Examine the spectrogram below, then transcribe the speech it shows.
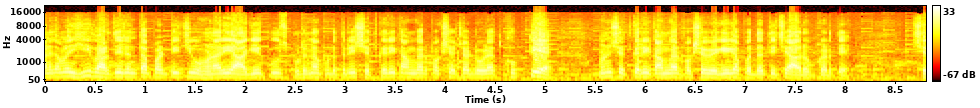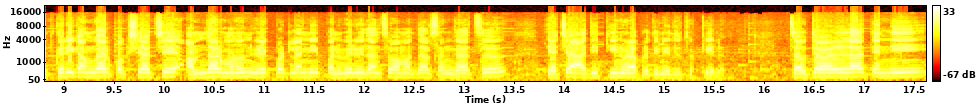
आणि त्यामुळे ही भारतीय जनता पार्टीची होणारी आगेकूच कुठे ना कुठेतरी शेतकरी कामगार पक्षाच्या डोळ्यात खुपती आहे. म्हणून शेतकरी कामगार पक्ष वेगवेगळ्या पद्धतीचे आरोप करते. शेतकरी कामगार पक्षाचे आमदार म्हणून विवेक पाटलांनी पनवेल विधानसभा मतदारसंघाचं याच्या आधी तीन वेळा प्रतिनिधित्व केलं. चौथ्या वेळेला त्यांनी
